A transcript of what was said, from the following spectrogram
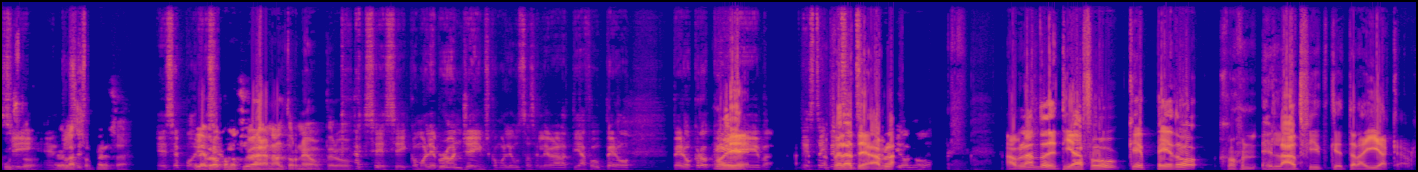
justo. Sí, la sorpresa. Ese Celebró como si hubiera ganado el torneo, pero. sí, sí, como LeBron James, como le gusta celebrar a Tiafo, pero, pero creo que. Espérate, habla... hablando de Tiafo, ¿qué pedo con el outfit que traía, cabrón?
